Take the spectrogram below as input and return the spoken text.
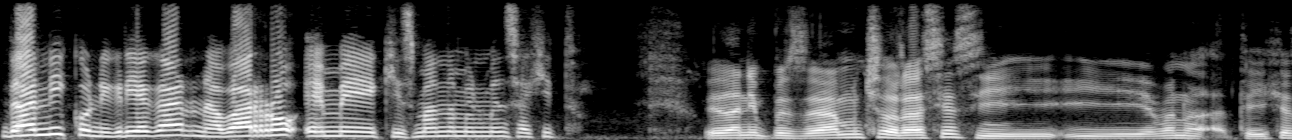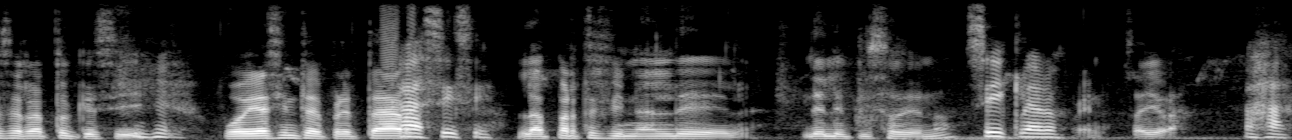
Dani con Y Navarro MX, mándame un mensajito. Oye, Dani, pues ah, muchas gracias y, y, bueno, te dije hace rato que si podías interpretar Ah, sí, sí. la parte final del, del episodio, ¿no? Sí, claro. Bueno, pues ahí va. Ajá.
